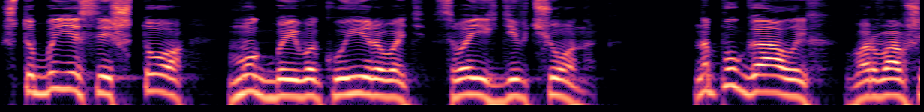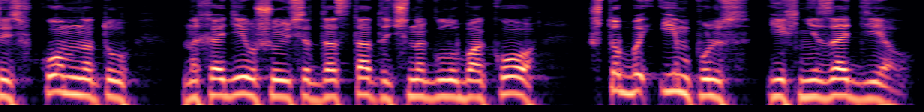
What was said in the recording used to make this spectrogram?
чтобы, если что, мог бы эвакуировать своих девчонок. Напугал их, ворвавшись в комнату, находившуюся достаточно глубоко, чтобы импульс их не задел.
